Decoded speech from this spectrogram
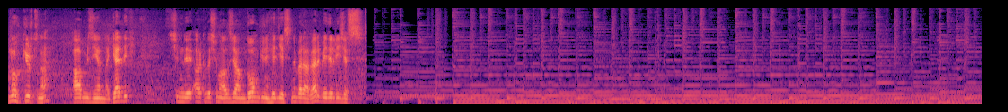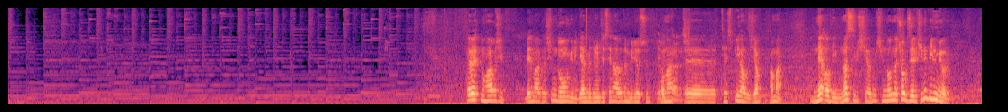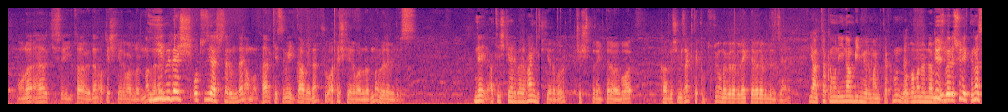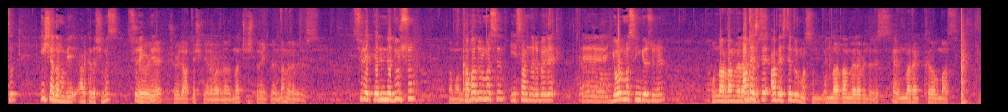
Nuh Gürtün'a abimizin yanına geldik. Şimdi arkadaşıma alacağım doğum günü hediyesini beraber belirleyeceğiz. Evet Nuh abicim. Benim arkadaşımın doğum günü. Gelmeden önce seni aradım biliyorsun. Evet Ona kardeşim. eee, tesbih alacağım ama ne alayım, nasıl bir şey alayım? Şimdi onun da çok zevkini bilmiyorum. Ona her kişiye hitap eden ateş kerivarlarından verebiliriz. 25-30 yaşlarında. Tamam. Her kesime hitap eden şu ateş kerivarlarından verebiliriz. Ne ateşkârı böyle hangi? Ateş kerivarı çeşitli renkleri var. Bu kardeşimiz hangi takım tutuyor ona göre bir renk de verebiliriz yani. Yani takımını inan bilmiyorum hangi takımın da. O zaman önemli Düz değil. böyle sürekli nasıl? İş adamı bir arkadaşımız. Sürekli Şöyle, şöyle ateş kerivarlarından çeşitli renklerinden verebiliriz. sürekli elimde dursun. Tamam. Kaba durmasın. insanları böyle eee, yormasın gözünü. Bunlardan verebiliriz. Abeste abeste durmasın diye. Bunlardan verebiliriz. Evet. Bunlar hem kırılmaz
